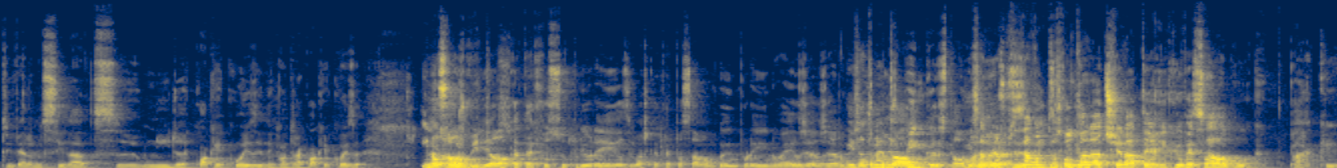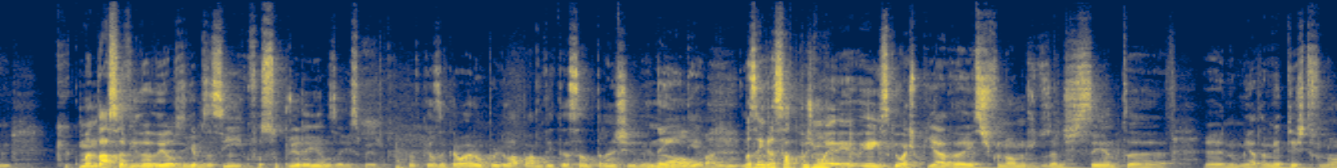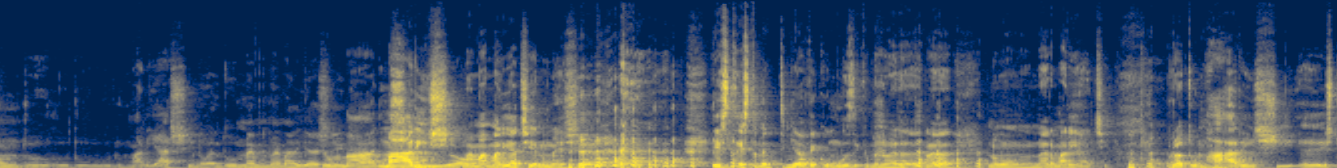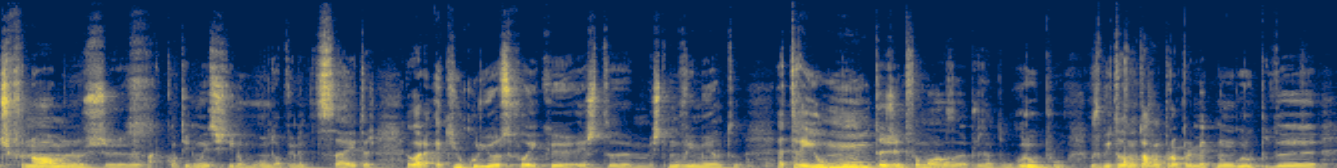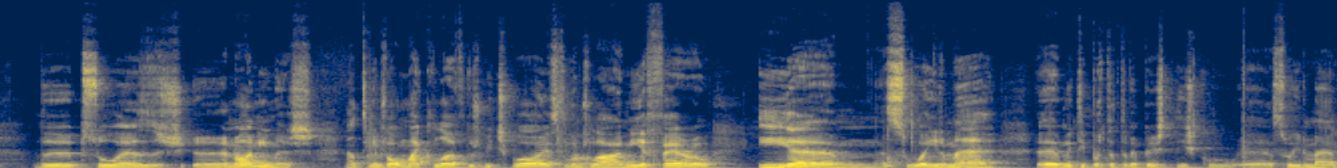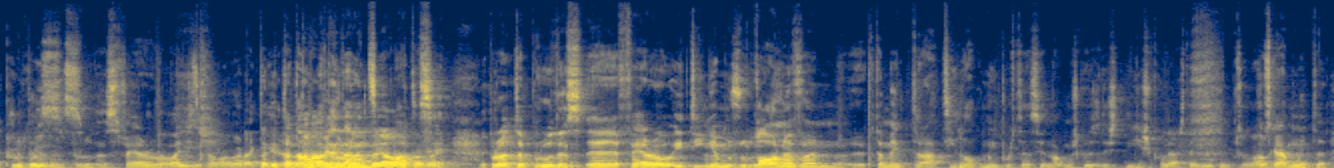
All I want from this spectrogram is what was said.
tiveram necessidade de se unir a qualquer coisa e de encontrar qualquer coisa. E não, só os Beatles. E algo que até fosse superior a eles. Eu acho que até passava um bocadinho por aí, não é? Eles, eles eram Exatamente, uns pincas de tal maneira. Eles precisavam de voltar a descer à Terra e que houvesse algo que, pá, que, que comandasse a vida deles, digamos assim, e que fosse superior a eles, é isso mesmo. Porque eles acabaram por ir lá para a meditação transcendental. Na Índia. Índia. Mas é engraçado, depois não é, é, é isso que eu acho piada, esses fenómenos dos anos 60 eh, nomeadamente este fenómeno do, do, do mariachi, não é, do, não é, não é mariachi, mariachi, mariachi, não é, mariachi é no México. Este, este, também tinha a ver com música, mas não era, não era, não, não era mariachi. Pronto, o mariachi, eh, estes fenómenos eh, pá, continuam a existir no mundo, obviamente de seitas. Agora, aqui o curioso foi que este, este movimento atraiu muita gente famosa. Por exemplo, o grupo, os Beatles não estavam propriamente num grupo de de pessoas uh, anónimas. Não, tínhamos lá o Mike Love dos Beach Boys, tínhamos lá a Mia Farrow e a, a sua irmã Uh, muito importante também para este disco, uh, a sua irmã Prudence, Prudence. Prudence Farrow. Eu estava agora aqui. Eu estava a ver o nome dela também. Pronto, a Prudence uh, Farrow e tínhamos o Donovan, que também terá tido alguma importância em algumas coisas deste disco. Aliás, tem muita importância. Ganhar muita.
